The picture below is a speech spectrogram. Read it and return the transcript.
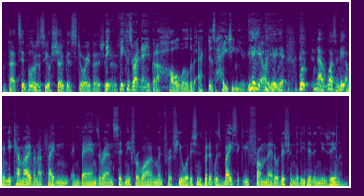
that simple, or is this your showbiz story version Be- of? because right now you've got a whole world of actors hating you. Yeah, yeah, oh, yeah, yeah. Well, no, it wasn't. I mean, you come over and I played in, in bands around Sydney for a while and went for a few auditions, but it was basically from that audition that he did in New Zealand.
